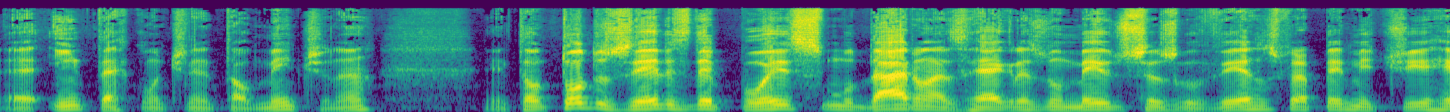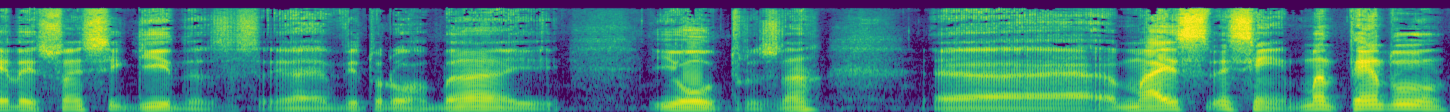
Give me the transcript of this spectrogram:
é, intercontinentalmente, né? Então, todos eles depois mudaram as regras no meio dos seus governos para permitir reeleições seguidas, é, Vitor Orbán e, e outros, né? É, mas, assim, mantendo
